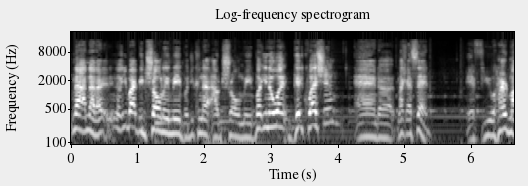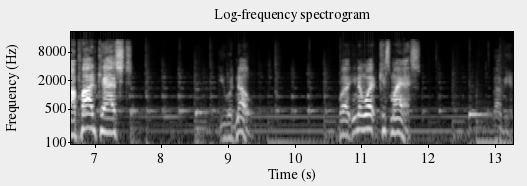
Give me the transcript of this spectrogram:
nah, nah, nah. You know, you might be trolling me, but you cannot out troll me. But you know what? Good question. And uh, like I said, if you heard my podcast, you would know. But you know what? Kiss my ass. Love you.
